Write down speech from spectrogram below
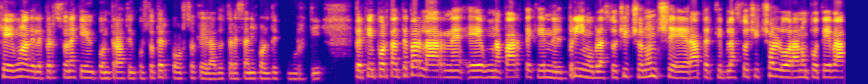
che è una delle persone che io ho incontrato in questo percorso, che è la dottoressa Nicole De Curti. Perché è importante parlarne è una parte che nel primo Blasto Ciccio non c'era, perché Blasto Ciccio allora non poteva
